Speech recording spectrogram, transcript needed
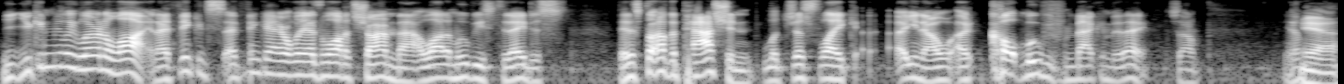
you, you can really learn a lot. And I think it's I think it really has a lot of charm that a lot of movies today just they just don't have the passion, just like uh, you know a cult movie from back in the day. So Yeah,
